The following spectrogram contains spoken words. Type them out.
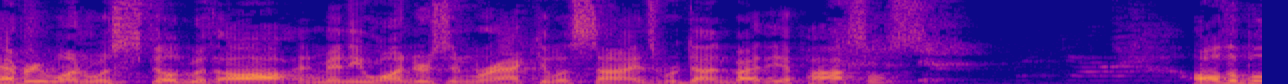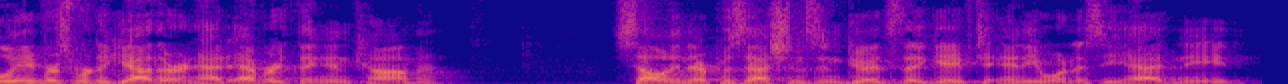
Everyone was filled with awe, and many wonders and miraculous signs were done by the apostles. All the believers were together and had everything in common. Selling their possessions and goods, they gave to anyone as he had need.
